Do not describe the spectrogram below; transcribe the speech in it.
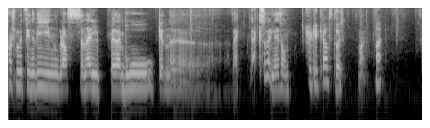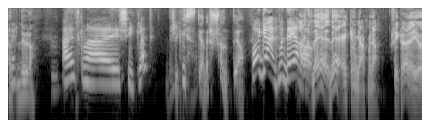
Kanskje noen litt fine vinglass, en LP, en bok en, uh, det, er, det er ikke så veldig sånn ikke kravstor. Nei. Nei. Du, da? Jeg ønsker meg skiklær. Det visste jeg, det skjønte jeg. Hva er gærent med det, da? Nei da, det, er- det er ikke noe gærent med det. Skiklær er jo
